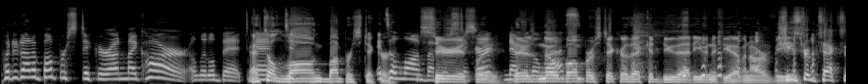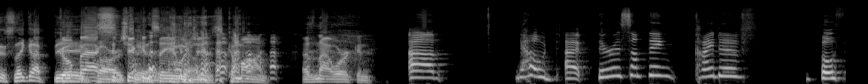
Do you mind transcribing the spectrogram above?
put it on a bumper sticker on my car a little bit. That's and a to, long bumper sticker. It's a long bumper sticker. Seriously, sticker. there's no bumper sticker that could do that, even if you have an RV. She's from Texas. They got big. Go back to chicken there. sandwiches. Come on, that's not working. Um, no, uh, there is something kind of both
